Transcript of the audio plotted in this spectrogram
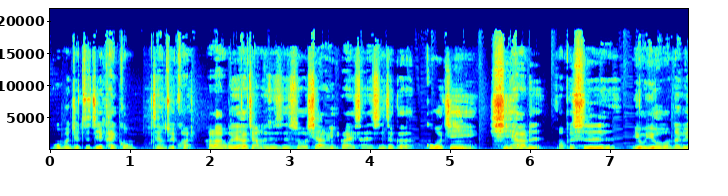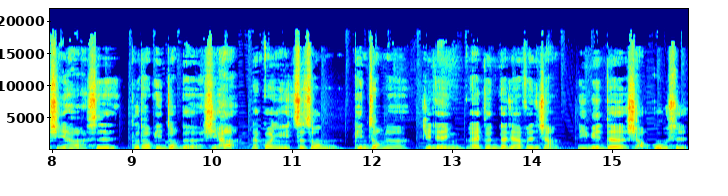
我们就直接开工，这样最快。好啦，我要讲的就是说，下个礼拜三是这个国际嘻哈日，而不是又又那个嘻哈，是葡萄品种的嘻哈。那关于这种品种呢？今天来跟大家分享里面的小故事。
